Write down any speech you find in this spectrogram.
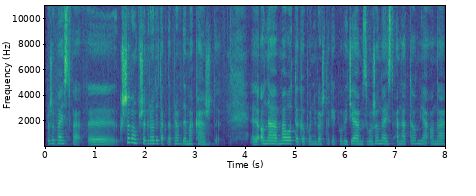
Proszę Państwa, y, krzywą przegrody tak naprawdę ma każdy. Y, ona mało tego, ponieważ tak jak powiedziałam, złożona jest anatomia, ona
